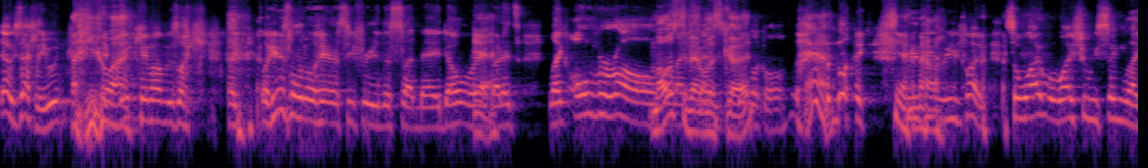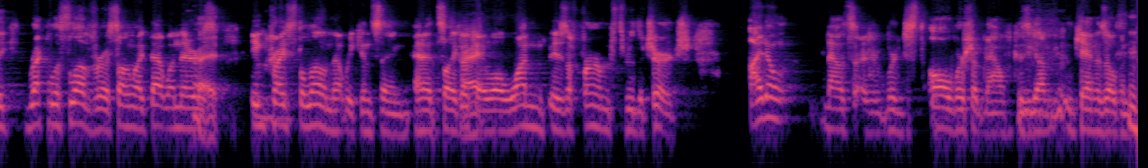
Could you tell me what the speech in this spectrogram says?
Yeah, exactly. You You if they came up and was like, like, well, here's a little heresy for you this Sunday. Don't worry, Yeah. but it's like overall, Most of it was good. biblical. Yeah. like Yeah, no. we'd. So why why should we sing like "Reckless Love" for a song like that when there's Right. "In Christ Alone" that we can sing? And it's like, okay, Right. well, one is affirmed through the church. I don't. Now it's we're just all worship now because you got the can is open.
